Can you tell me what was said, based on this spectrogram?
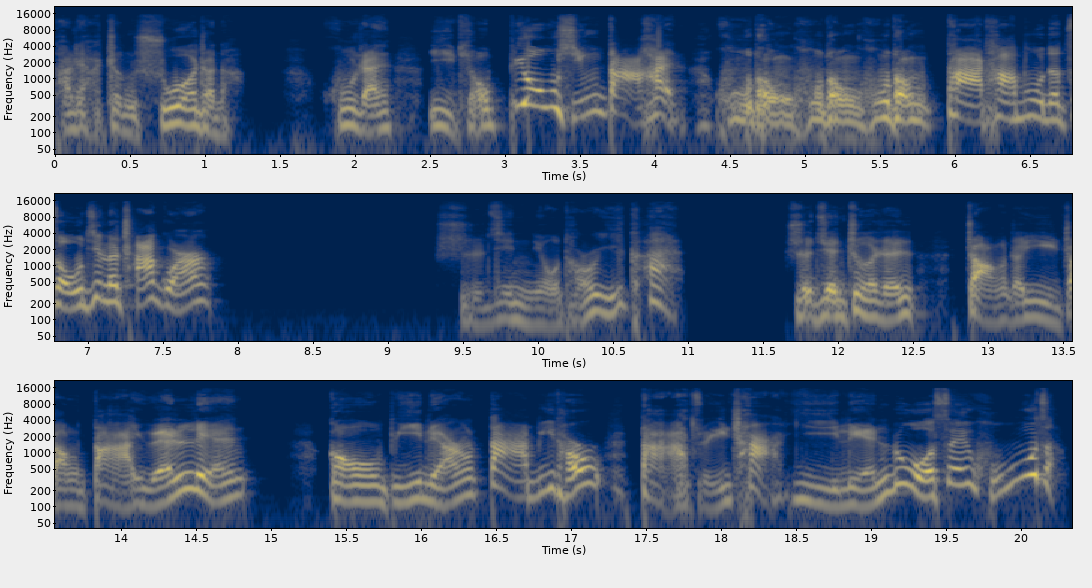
他俩正说着呢，忽然一条彪形大汉呼通呼通呼通大踏步的走进了茶馆。史进扭头一看，只见这人长着一张大圆脸，高鼻梁、大鼻头、大嘴叉，一脸络腮胡子，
